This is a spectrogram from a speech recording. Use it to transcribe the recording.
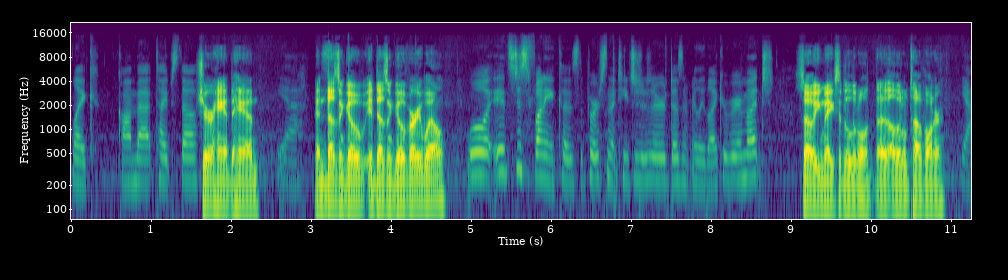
like combat type stuff. Sure, hand to hand. Yeah. And doesn't go. It doesn't go very well. Well, it's just funny because the person that teaches her doesn't really like her very much. So he makes it a little a little tough on her. Yeah.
